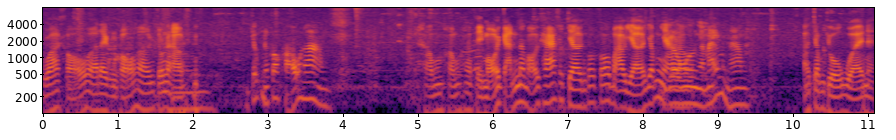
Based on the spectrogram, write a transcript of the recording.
Quá khổ ở đây còn khổ hơn chỗ nào. Ừ. chút nữa có khổ nữa không không không thì mỗi cảnh nó mỗi khác hết trơn có có bao giờ giống nhau vô đâu. mương nhà máy mình không? Ở trong chùa Huệ nè.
